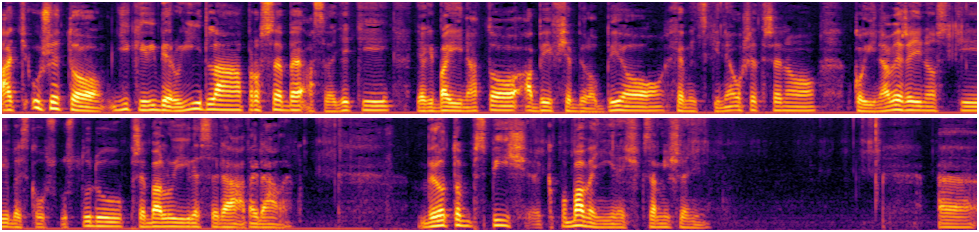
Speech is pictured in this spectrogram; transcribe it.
Ať už je to díky výběru jídla pro sebe a své děti, jak dbají na to, aby vše bylo bio, chemicky neošetřeno, kojí na veřejnosti, bez kousku studu, přebalují, kde se dá a tak dále. Bylo to spíš k pobavení, než k zamýšlení. Eh,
